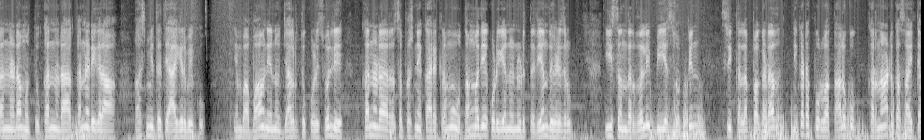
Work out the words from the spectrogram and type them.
ಕನ್ನಡ ಮತ್ತು ಕನ್ನಡ ಕನ್ನಡಿಗರ ಅಸ್ಮಿತತೆ ಆಗಿರಬೇಕು ಎಂಬ ಭಾವನೆಯನ್ನು ಜಾಗೃತಗೊಳಿಸುವಲ್ಲಿ ಕನ್ನಡ ರಸಪ್ರಶ್ನೆ ಕಾರ್ಯಕ್ರಮವು ತಮ್ಮದೇ ಕೊಡುಗೆಯನ್ನು ನೀಡುತ್ತದೆ ಎಂದು ಹೇಳಿದರು. ಈ ಸಂದರ್ಭದಲ್ಲಿ ಬಿ ಎಸ್ ಸೊಪ್ಪಿನ್ ಶ್ರೀ ಕಲ್ಲಪ್ಪ ಗಡಾದ್ ನಿಕಟಪೂರ್ವ ತಾಲೂಕು ಕರ್ನಾಟಕ ಸಾಹಿತ್ಯ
